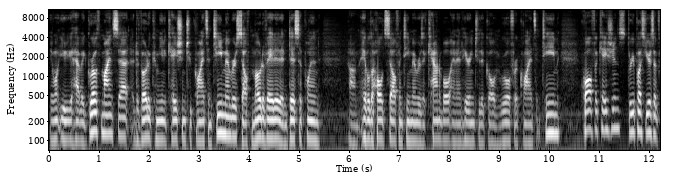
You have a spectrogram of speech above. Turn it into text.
they want you to have a growth mindset, a devoted communication to clients and team members, self motivated and disciplined, um, able to hold self and team members accountable, and adhering to the golden rule for clients and team. Qualifications three plus years of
